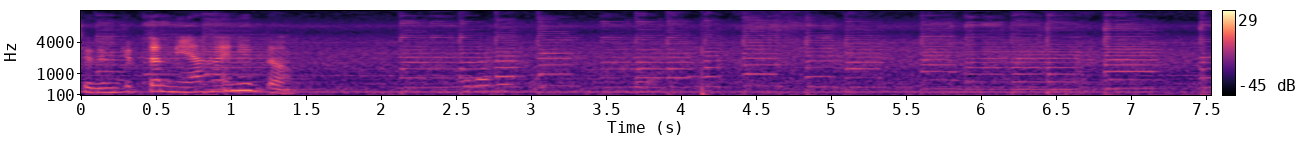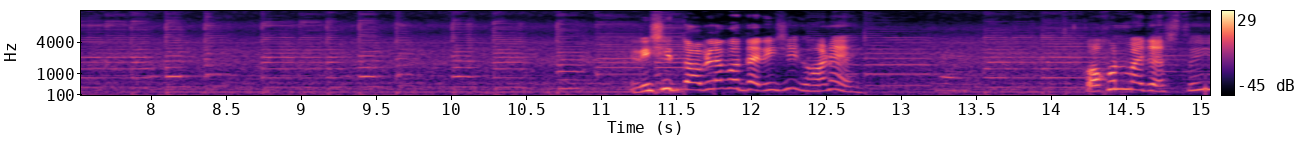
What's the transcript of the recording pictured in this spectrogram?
সেদিনকেরটা নেওয়া হয়নি তো। ঋষির তবলা কোথায়? ঋষি ঘরে? কখন বাজাস তুই?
